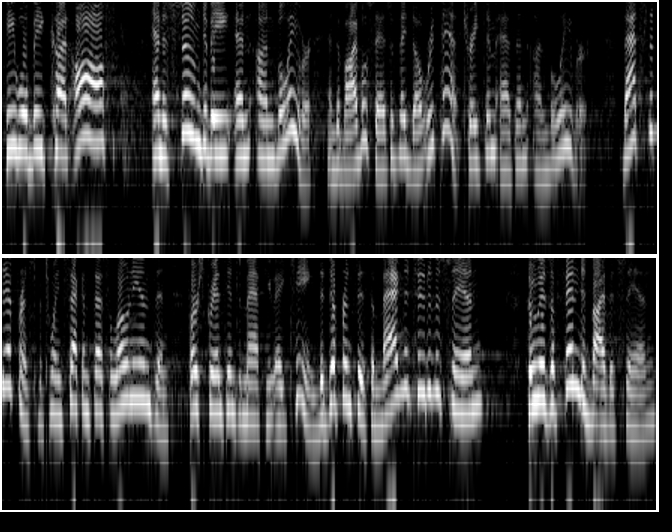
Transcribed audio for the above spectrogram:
he will be cut off and assumed to be an unbeliever. And the Bible says if they don't repent, treat them as an unbeliever. That's the difference between 2 Thessalonians and 1 Corinthians and Matthew 18. The difference is the magnitude of the sin, who is offended by the sin,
